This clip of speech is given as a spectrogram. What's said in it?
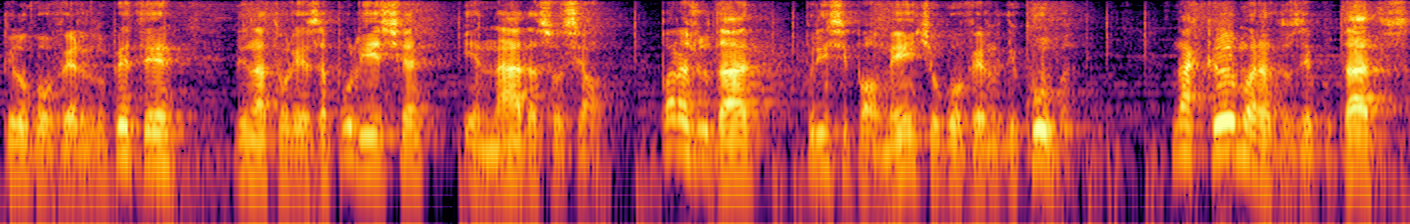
pelo governo do PT, de natureza política e nada social, para ajudar principalmente o governo de Cuba. Na Câmara dos Deputados,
